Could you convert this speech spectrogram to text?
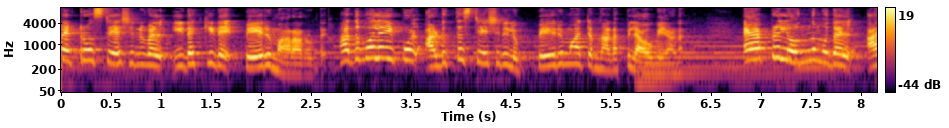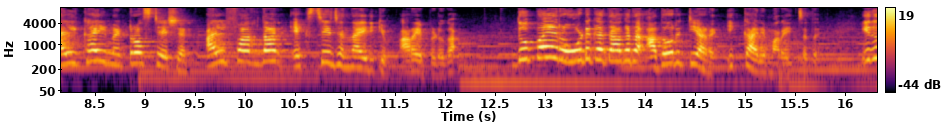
മെട്രോ സ്റ്റേഷനുകൾ ഇടയ്ക്കിടെ പേരുമാറാറുണ്ട് അതുപോലെ ഇപ്പോൾ അടുത്ത സ്റ്റേഷനിലും പേരുമാറ്റം നടപ്പിലാവുകയാണ്. ഏപ്രിൽ ഒന്ന് മുതൽ Al Khail metro station Al Fardan exchange എന്നായിരിക്കും അറിയപ്പെടുക. ദുബായ് റോഡ് ഗതാഗത അതോറിറ്റിയാണ് ഇക്കാര്യം അറിയിച്ചത്. ഇത്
